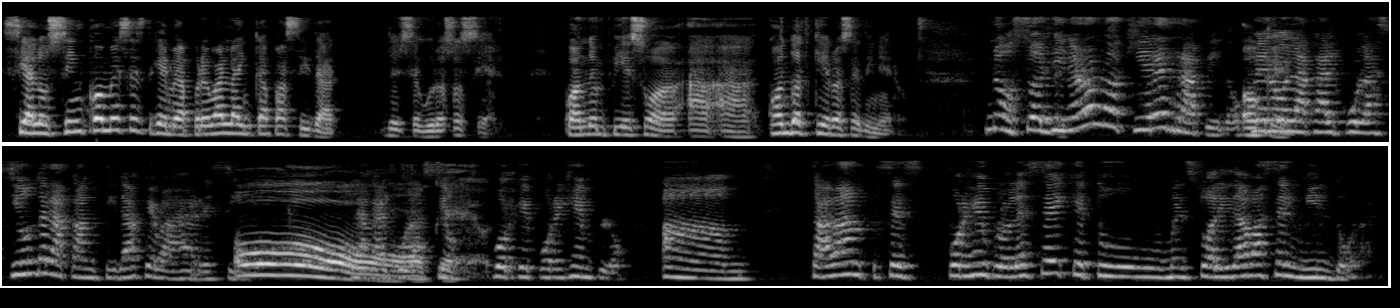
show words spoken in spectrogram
Si a los cinco meses que me aprueban la incapacidad del Seguro Social, ¿Cuándo empiezo a, a, cuándo adquiero ese dinero? No, so el dinero lo adquieres rápido, pero la calculación de la cantidad que vas a recibir. Oh, la calculación. Porque, por ejemplo, cada, por ejemplo, le sé que tu mensualidad va a ser mil dólares.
